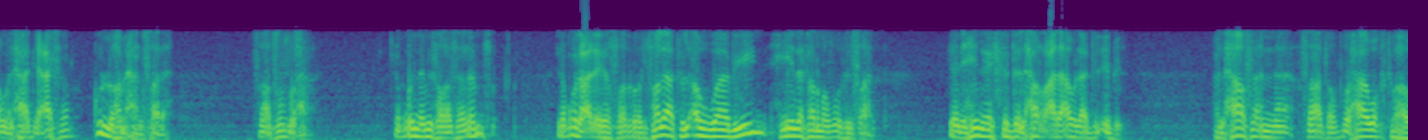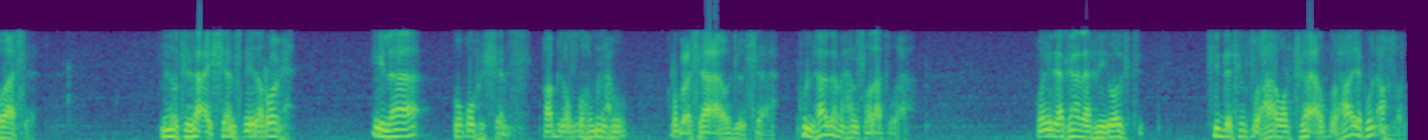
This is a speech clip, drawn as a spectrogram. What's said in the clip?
أو الحادي عشر كلها محل صلاة صلاة الضحى. يقول النبي صلى الله عليه وسلم يقول عليه الصلاة والسلام صلاة الأوابين حين ترمض الفصال يعني حين يشتد الحر على أولاد الإبل. فالحاصل أن صلاة الضحى وقتها واسع. من ارتفاع الشمس قيل الرمح إلى وقوف الشمس. قبل الظهر نحو ربع ساعة أو ثلث ساعة. كل هذا محل صلاة الضحى. وإذا كان في وقت شدة الضحى وارتفاع الضحى يكون أفضل.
